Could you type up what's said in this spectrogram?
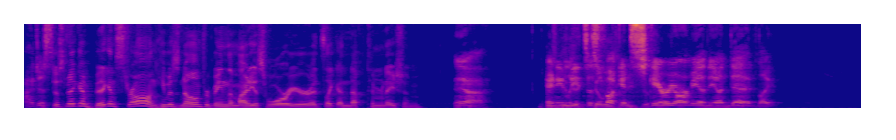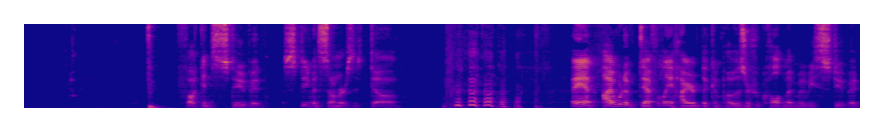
I just Just make him big and strong. He was known for being the mightiest warrior. It's like enough intimidation. yeah. And he leads his fucking scary army of the undead. Like, fucking stupid. Stephen Sommers is dumb. and I would have definitely hired the composer who called my movie stupid.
